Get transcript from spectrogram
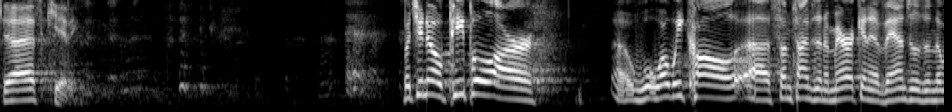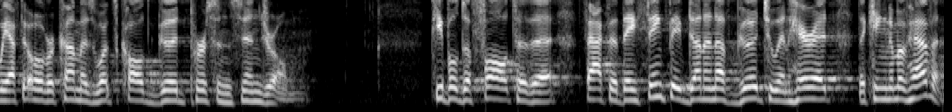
Just kidding. But you know, people are uh, what we call uh, sometimes in American evangelism that we have to overcome is what's called good person syndrome. People default to the fact that they think they've done enough good to inherit the kingdom of heaven.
